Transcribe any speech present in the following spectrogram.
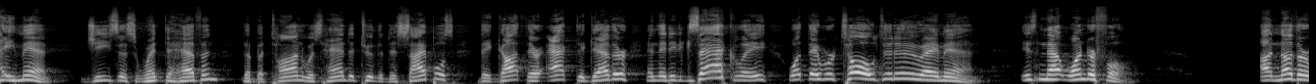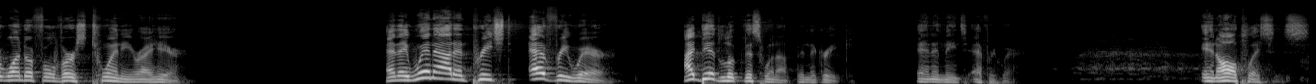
Amen. Jesus went to heaven. The baton was handed to the disciples. They got their act together and they did exactly what they were told to do. Amen. Isn't that wonderful? Another wonderful verse 20 right here. And they went out and preached everywhere. I did look this one up in the Greek, and it means everywhere. In all places.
